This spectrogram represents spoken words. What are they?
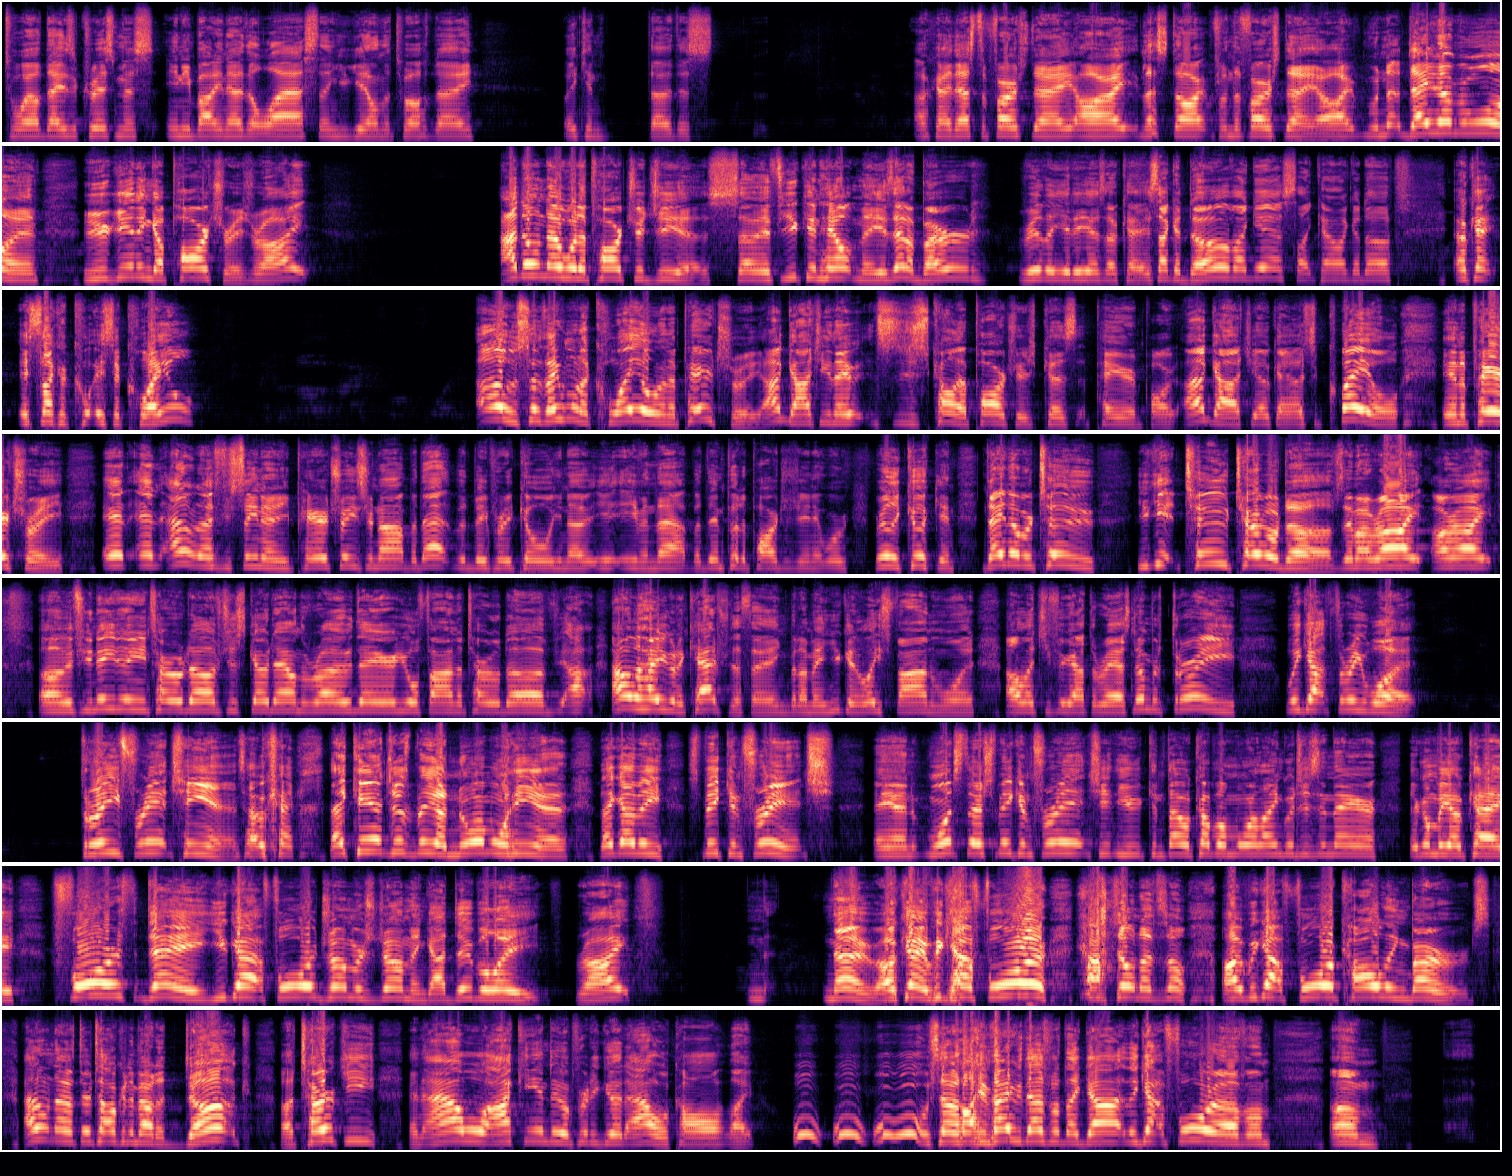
12 days of Christmas. Anybody know the last thing you get on the 12th day? We can throw this. Okay, that's the first day. All right, let's start from the first day. All right, day number one, you're getting a partridge, right? I don't know what a partridge is, so if you can help me, is that a bird? Really, it is. Okay, it's like a dove, I guess, like kind of like a dove. Okay, it's like a it's a quail. Oh, so they want a quail in a pear tree. I got you. They just call it a partridge because pear and part. I got you. Okay, it's a quail in a pear tree. And, and I don't know if you've seen any pear trees or not, but that would be pretty cool, you know, e- even that. But then put a partridge in it. We're really cooking. Day number two, you get two turtle doves. Am I right? All right. Um, if you need any turtle doves, just go down the road there. You'll find a turtle dove. I, I don't know how you're going to capture the thing, but I mean, you can at least find one. I'll let you figure out the rest. Number three, we got three what? Three French hens. Okay, they can't just be a normal hen. They got to be speaking French. And once they're speaking French, you can throw a couple more languages in there. They're going to be okay. Fourth day, you got four drummers drumming, I do believe, right? No. Okay, we got four. I don't know the song. Uh, we got four calling birds. I don't know if they're talking about a duck, a turkey, an owl. I can do a pretty good owl call, like, Ooh, ooh, ooh. So like maybe that's what they got. They got four of them. Um,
